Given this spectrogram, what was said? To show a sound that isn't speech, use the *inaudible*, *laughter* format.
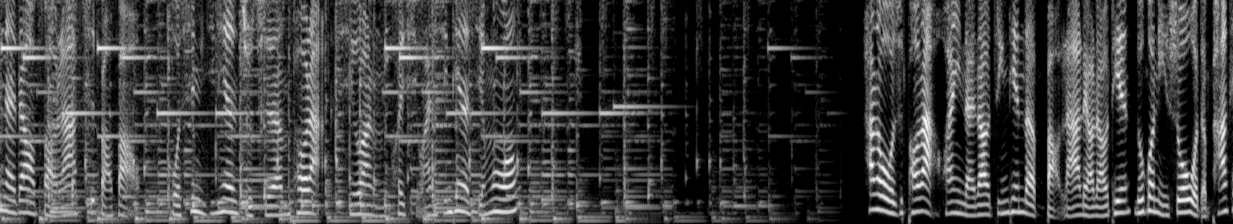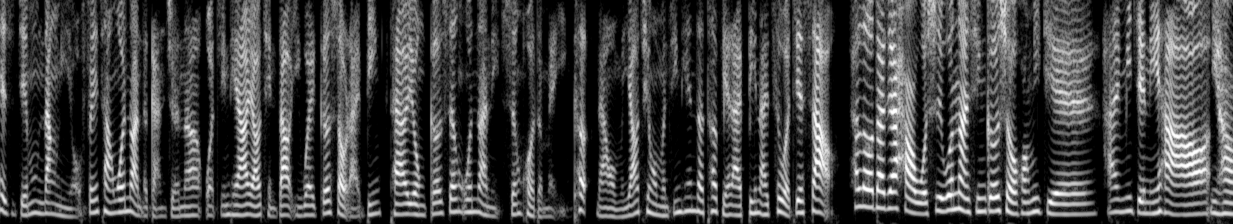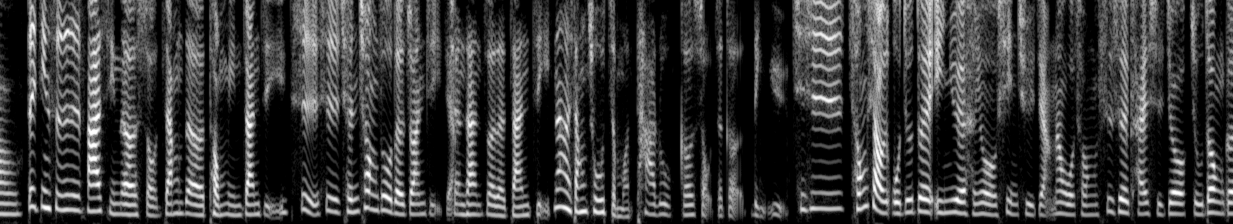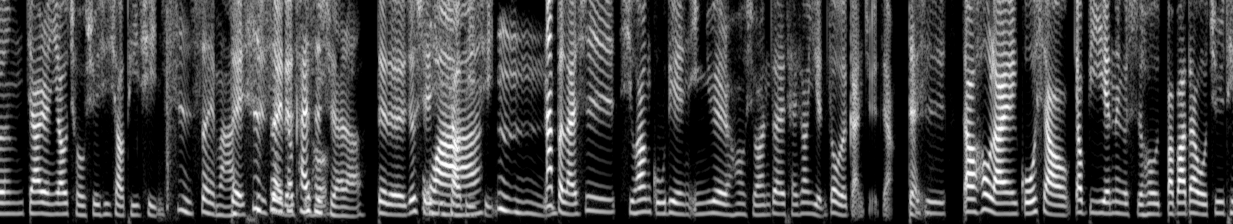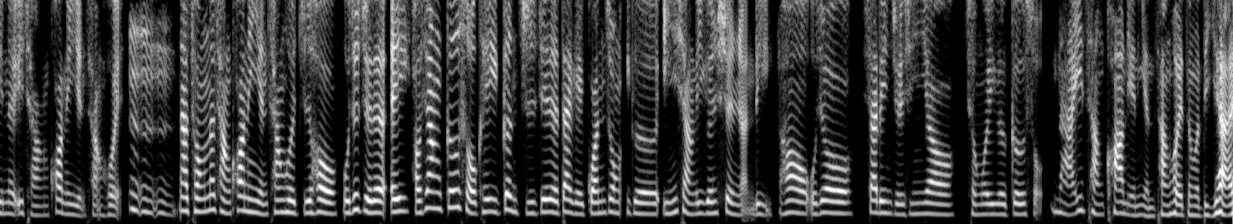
迎来到宝拉吃饱饱，我是你今天的主持人 Pola，希望你会喜欢今天的节目哦。Hello，我是 Pola，欢迎来到今天的宝拉聊聊天。如果你说我的 Podcast 节目让你有非常温暖的感觉呢，我今天要邀请到一位歌手来宾，他要用歌声温暖你生活的每一刻。那我们邀请我们今天的特别来宾来自我介绍。Hello，大家好，我是温暖新歌手黄蜜杰。嗨，蜜姐你好，你好，最近是不是发行了首张的同名专辑？是是全创作的专辑，这样。全创作的专辑。那当初怎么踏入歌手这个领域？其实从小我就对音乐很有兴趣，这样。那我从四岁开始就主动跟家人要求学习小提琴，四岁吗？对四四岁就开始学了，对对对，就学习小提琴。嗯嗯嗯。那本来是喜欢古典音乐，然后喜欢在台上演奏的感觉，这样。对就是到后来国小要毕业那个时候，爸爸带我去听了一场跨年演唱会。嗯嗯嗯，那从那场跨年演唱会之后，我就觉得，哎，好像歌手可以更直接的带给观众一个影响力跟渲染力，然后我就下定决心要成为一个歌手。哪一场跨年演唱会这么厉害？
